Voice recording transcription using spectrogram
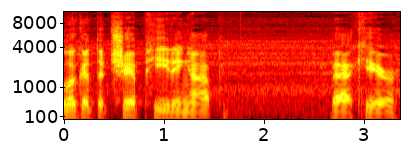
Look at the chip heating up back here.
